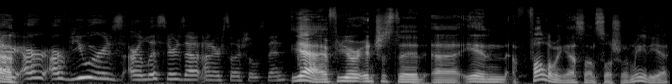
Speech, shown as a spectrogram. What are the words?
our, our, our viewers, our listeners out on our socials, Vin. Yeah, if you're interested uh, in following us on social media,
